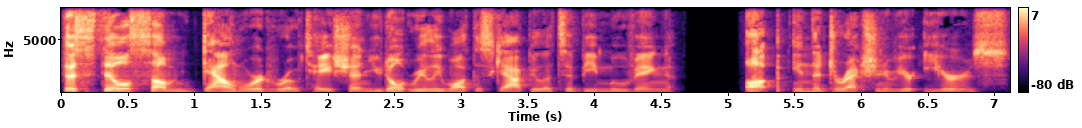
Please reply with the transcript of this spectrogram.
There's still some downward rotation. You don't really want the scapula to be moving up in the direction of your ears.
